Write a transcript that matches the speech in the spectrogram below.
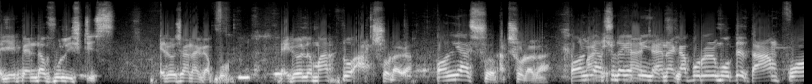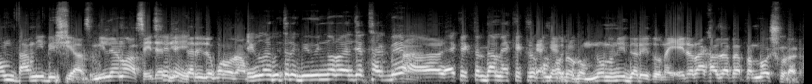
এই যে প্যান্টটা ফুল স্টিচ এটা চায়না কাপড়। এটা হলো মাত্র আটশো টাকা। অনলি আটশো? আটশো টাকা। Only মানে, 800 টাকা হ্যাঁ, চায়না কাপড়ের মধ্যে দাম কম দামি বেশি আছে। মিলানো আছে এটা নির্ধারিত কোনো দাম। এগুলোর ভিতরে বিভিন্ন রেঞ্জের থাকবে হ্যাঁ। আর এক একটার দাম এক এক রকম এক রকম। কোনো নির্ধারিত নাই। এটা রাখা যাবে আপনার নশো টাকা।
